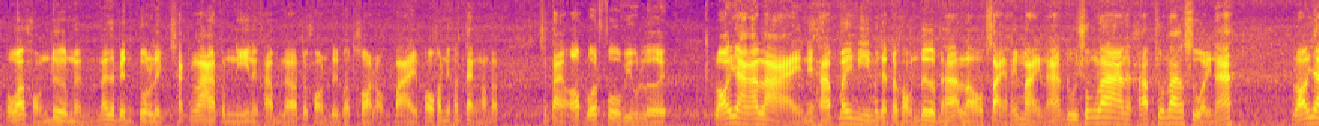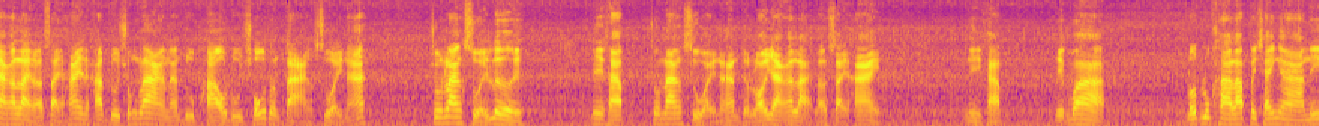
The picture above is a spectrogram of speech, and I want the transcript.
เพราะว่าของเดิมเนี่ยน่าจะเป็นตัวเหล็กชักลากตรงนี้นะครับ แล้วเจ้าของเดิมเขาถอดออกไป เพราะคันนี้เขาแต่งมาแบบสไตล์ออฟโรดโฟร์วิวเลยล้อยางอะไหล่นะครับ ไม่มีมาจากเจ้าของเดิมนะฮะเราใส่ให้ใหม่นะ ดูช่วงล่างนะครับ ช่วงล่างสวยนะล้อยางอะไหล่เราใส่ให้นะครับ ดูช่วงล่างนะ ดูเพาดูโชคต่างๆ สวยนะ ช่วงล่างสวยเลย นี่ครับช่วงล่างสวยนะครับเดี๋ยวล้อยางอะไหล่เราใส่ให้นี่ครับ เรียกว่ารถลูกค้ารับไปใช้งานนี่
